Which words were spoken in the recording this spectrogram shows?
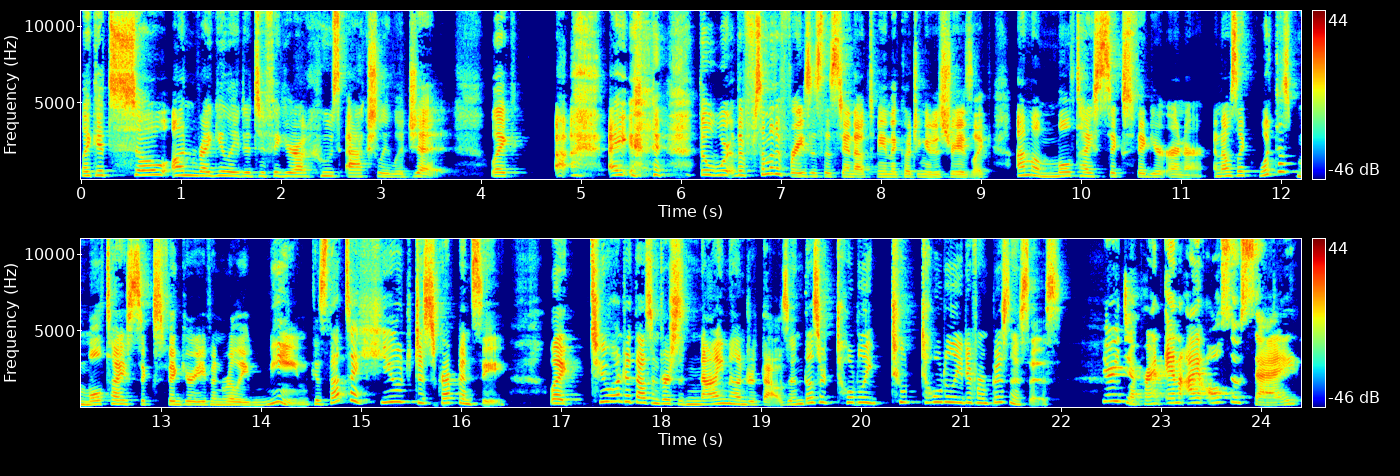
Like it's so unregulated to figure out who's actually legit. Like I, I the the, some of the phrases that stand out to me in the coaching industry is like I'm a multi six figure earner, and I was like, what does multi six figure even really mean? Because that's a huge discrepancy. Like two hundred thousand versus nine hundred thousand; those are totally two totally different businesses. Very different. And I also say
